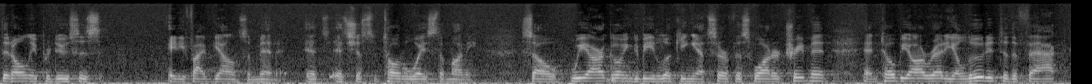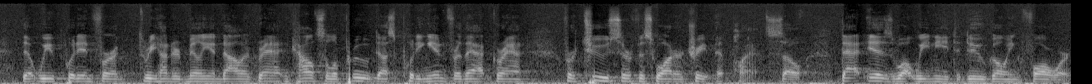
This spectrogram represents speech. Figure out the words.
that only produces 85 gallons a minute. It's, it's just a total waste of money. So we are going to be looking at surface water treatment, and Toby already alluded to the fact that we've put in for a $300 million grant, and council approved us putting in for that grant for two surface water treatment plants. So that is what we need to do going forward.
